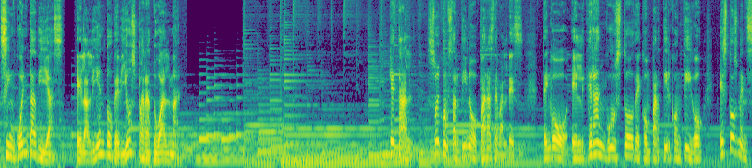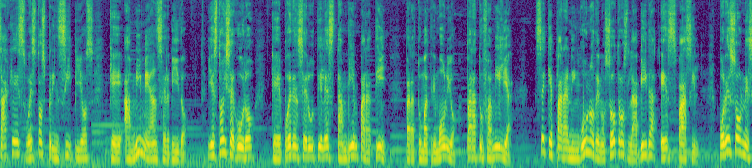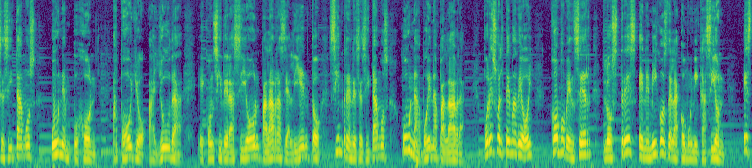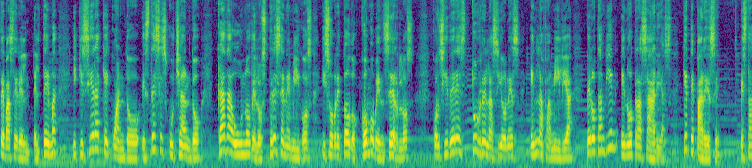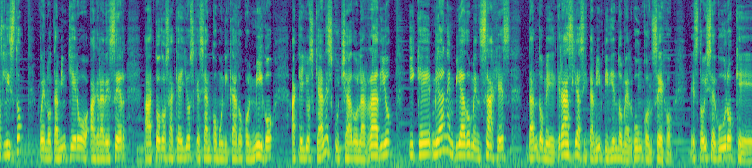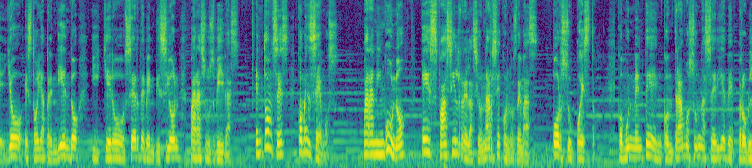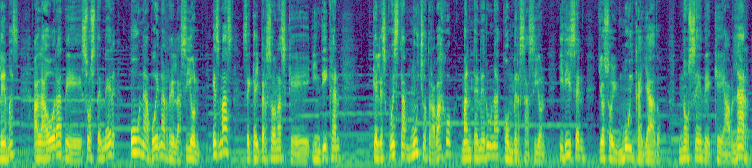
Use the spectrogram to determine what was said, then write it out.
50 días, el aliento de Dios para tu alma. ¿Qué tal? Soy Constantino Paras de Valdés. Tengo el gran gusto de compartir contigo estos mensajes o estos principios que a mí me han servido. Y estoy seguro que pueden ser útiles también para ti, para tu matrimonio, para tu familia. Sé que para ninguno de nosotros la vida es fácil por eso necesitamos un empujón, apoyo, ayuda, eh, consideración, palabras de aliento. Siempre necesitamos una buena palabra. Por eso el tema de hoy, cómo vencer los tres enemigos de la comunicación. Este va a ser el, tema y quisiera que cuando estés escuchando cada uno de los tres enemigos y sobre todo cómo vencerlos, consideres tus relaciones en la familia, pero también en otras áreas. ¿Qué te parece? ¿Estás listo? Bueno, también quiero agradecer a todos aquellos que se han comunicado conmigo, aquellos que han escuchado la radio y que me han enviado mensajes dándome gracias y también pidiéndome algún consejo. Estoy seguro que yo estoy aprendiendo y quiero ser de bendición para sus vidas. Entonces, comencemos. Para ninguno es fácil relacionarse con los demás. Por supuesto comúnmente encontramos una serie de problemas a la hora de sostener una buena relación. Es más, sé que hay personas que indican que les cuesta mucho trabajo mantener una conversación y dicen yo soy muy callado, no sé de qué hablar,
